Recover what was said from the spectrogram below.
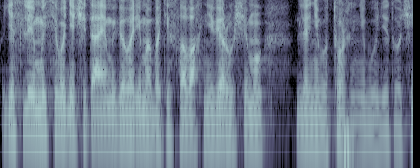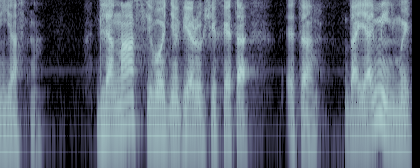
если мы сегодня читаем и говорим об этих словах неверующему, для него тоже не будет очень ясно. Для нас сегодня, верующих, это, это да и аминь. Мы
